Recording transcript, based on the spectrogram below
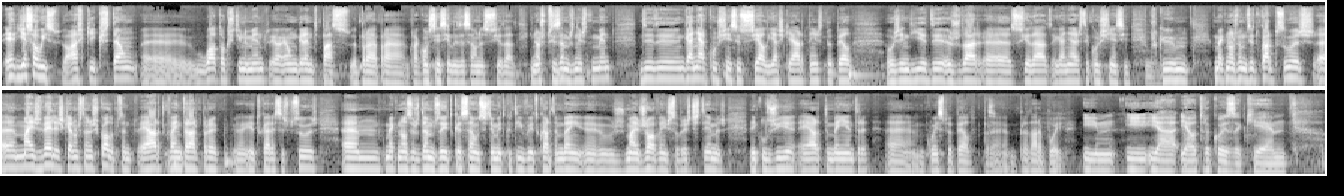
é, e é só isso. Acho que a questão, uh, o autoquestionamento é, é um grande passo para, para, para, a consciencialização na sociedade. E nós precisamos, neste momento, de, de ganhar consciência social. E acho que a arte tem este papel, hoje em dia, de ajudar a sociedade a ganhar esta consciência. Porque hum, como é que nós vamos educar pessoas uh, mais velhas que já não estão na escola? Portanto, é a arte que vai entrar para uh, educar essas pessoas. Um, como é que nós ajudamos a educação, o sistema educativo, a educar também uh, os mais jovens sobre estes temas da ecologia? É a arte também entra com esse papel para, para dar apoio. E, e, e, há, e há outra coisa que é.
